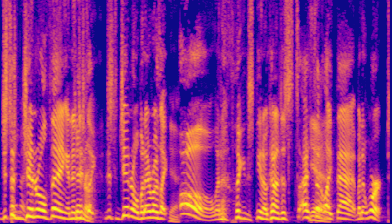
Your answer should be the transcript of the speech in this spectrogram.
Just a Nice. general thing, and it's just General. like just general, but everyone's like, Yeah. "Oh," and it's like just you know kind of just I said Yeah. it like that, but it worked.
